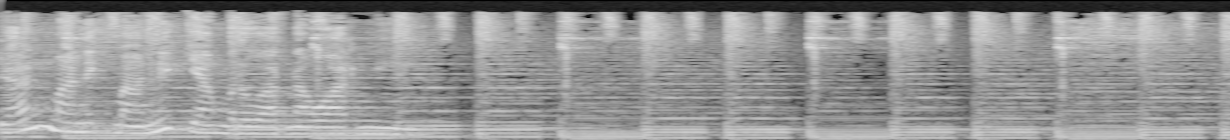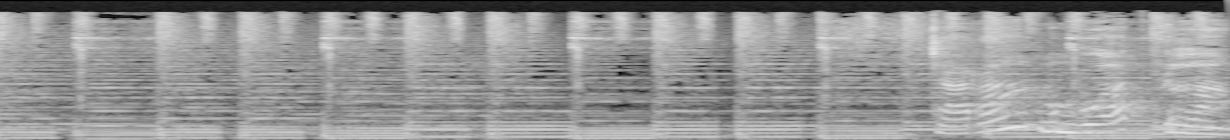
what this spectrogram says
dan manik-manik yang berwarna-warni. Cara membuat gelang.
